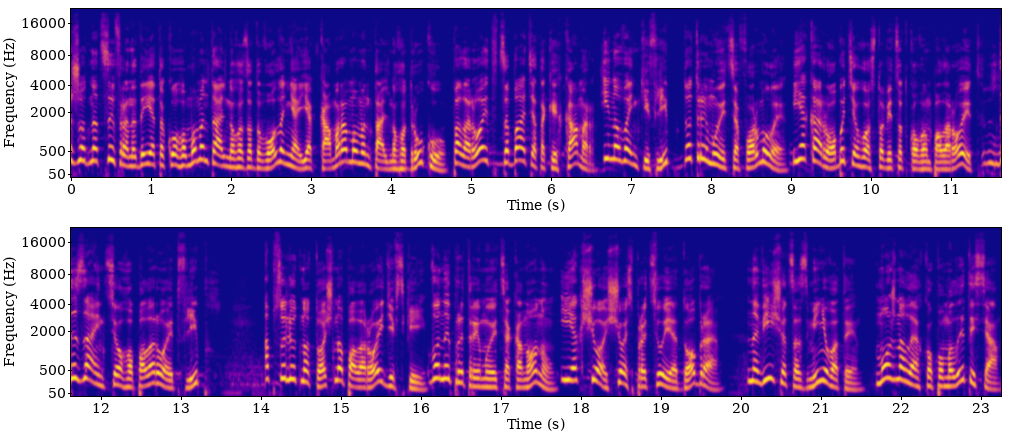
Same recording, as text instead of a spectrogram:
Жодна цифра не дає такого моментального задоволення, як камера моментального друку. Polaroid – це батя таких камер. І новенький фліп дотримується формули, яка робить його 100% Polaroid. Дизайн цього Polaroid Flip Абсолютно точно палароїдівський. Вони притримуються канону. І якщо щось працює добре, навіщо це змінювати? Можна легко помилитися,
